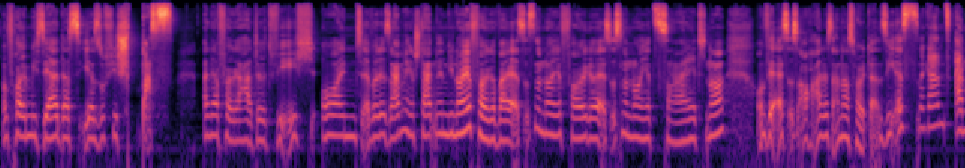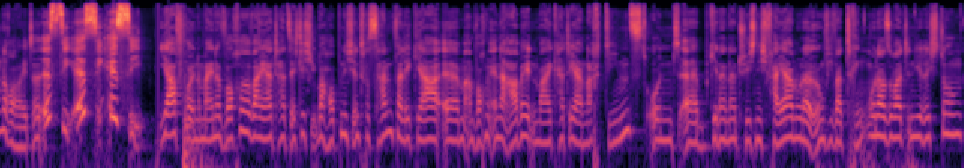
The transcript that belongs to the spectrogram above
und freue mich sehr, dass ihr so viel Spaß an der Folge hattet wie ich und würde sagen, wir starten in die neue Folge, weil es ist eine neue Folge, es ist eine neue Zeit, ne? Und wir, es ist auch alles anders heute. Sie ist eine ganz andere heute. Ist sie, ist sie, ist sie. Ja, Freunde, meine Woche war ja tatsächlich überhaupt nicht interessant, weil ich ja ähm, am Wochenende arbeiten war. Ich hatte ja Nachtdienst und äh, gehe dann natürlich nicht feiern oder irgendwie was trinken oder sowas in die Richtung.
